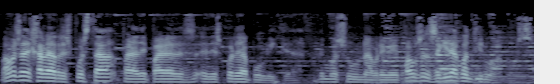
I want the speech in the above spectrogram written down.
Vamos a dejar la respuesta para, después de la publicidad. Hacemos una breve pausa, enseguida continuamos.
